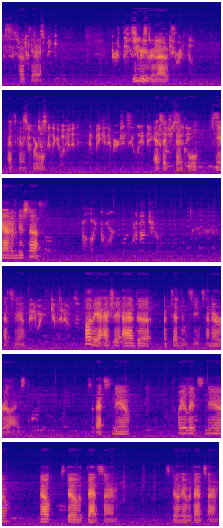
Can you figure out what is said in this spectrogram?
this is your Okay. captain speaking. Everything seems to be remote. okay right now. That's kind of So cool. we're just gonna go ahead and make an emergency landing. That's actually kind of cool. They added new stuff. I like corn. What about you? That's new. Anyway, Captain out. Oh, they actually add the attendance seats. I never realized. So that's new. Toilets new. Nope, still with that sign. Still new with that sign.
